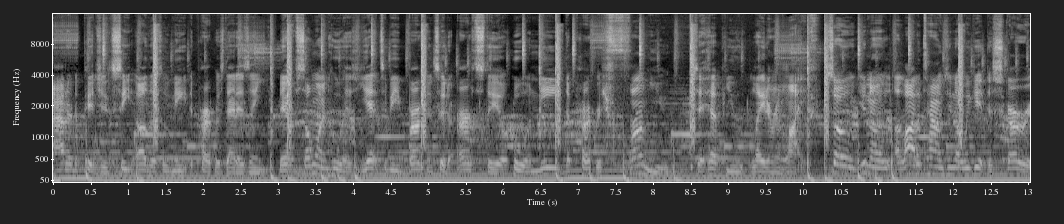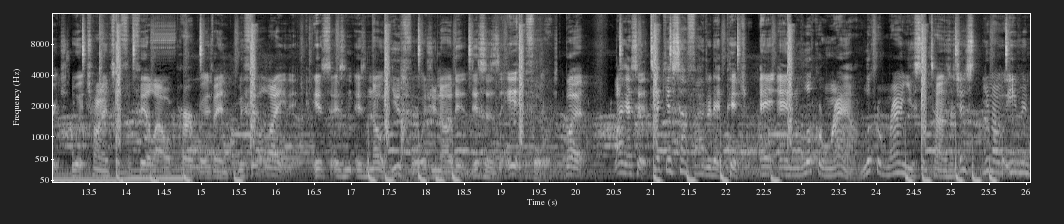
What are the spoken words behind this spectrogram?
out of the picture see others who need the purpose that is in you. There's someone who has yet to be birthed into the earth still who will need the purpose from you to help you later in life. So, you know, a lot of times, you know, we get discouraged with trying to fulfill our purpose and we feel like it's, it's, it's no use for us, you know, this is it for us. But like I said, take yourself out of that picture and, and look around. Look around you sometimes and just, you know, even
